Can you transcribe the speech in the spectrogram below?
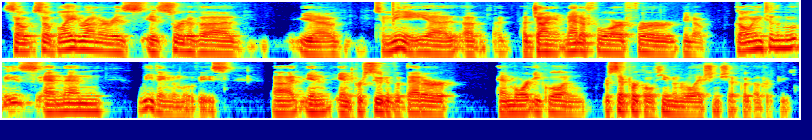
so so Blade Runner is is sort of a you know to me a, a, a, giant metaphor for you know going to the movies and then leaving the movies uh, in in pursuit of a better and more equal and reciprocal human relationship with other people.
